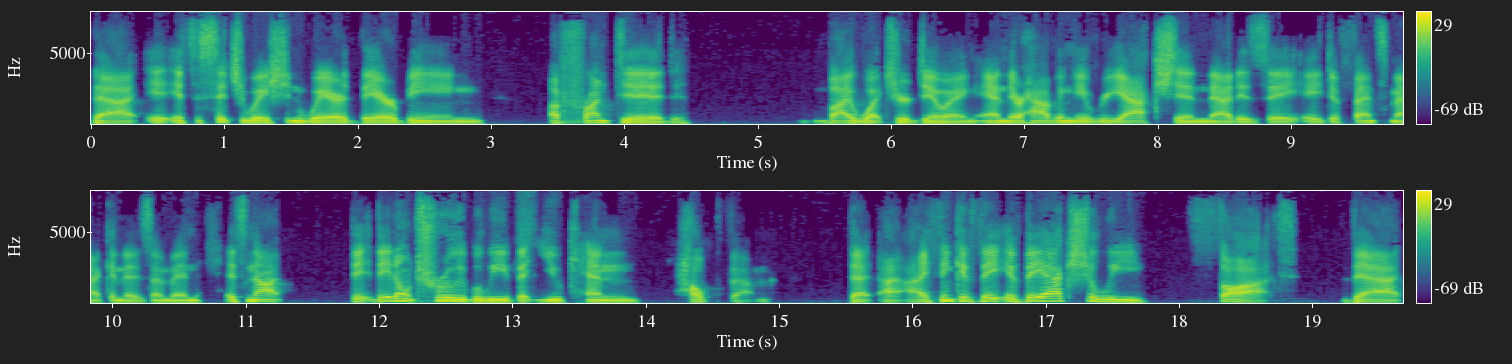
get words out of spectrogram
that it, it's a situation where they're being affronted by what you're doing and they're having a reaction that is a, a defense mechanism and it's not they, they don't truly believe that you can help them. That I, I think if they if they actually thought that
